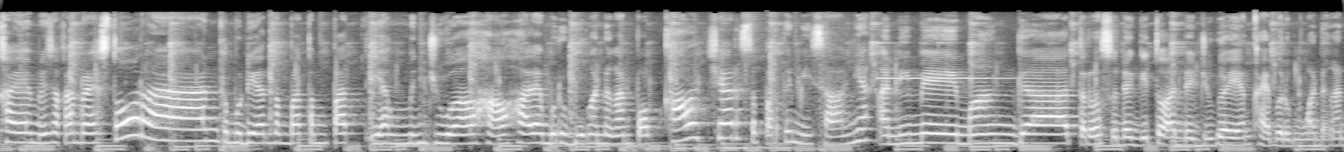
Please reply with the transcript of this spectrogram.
kayak misalkan restoran, kemudian tempat-tempat yang menjual hal-hal yang berhubungan dengan pop culture seperti misalnya anime, manga, terus udah gitu ada juga yang kayak berhubungan dengan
